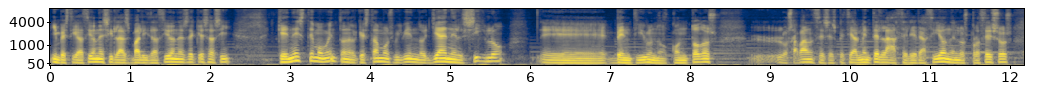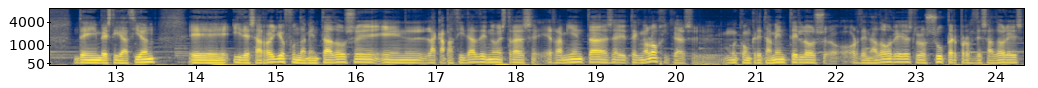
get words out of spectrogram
investigaciones y las validaciones de que es así, que en este momento en el que estamos viviendo, ya en el siglo XXI, con todos los avances, especialmente la aceleración en los procesos de investigación eh, y desarrollo fundamentados eh, en la capacidad de nuestras herramientas eh, tecnológicas, muy concretamente los ordenadores, los superprocesadores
